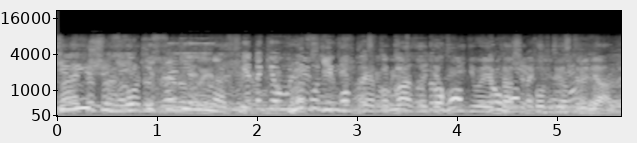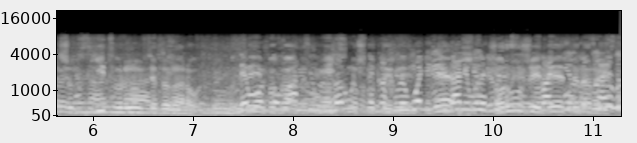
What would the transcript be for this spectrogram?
ці рішення, які судді у нас, Є таке у Львівській області, показувати відео, як наші хлопці стріляли, щоб схід вернувся до народу. де їм показують. в Вічно ходили. виводять і Де далі вони оружие, де дні терористи.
